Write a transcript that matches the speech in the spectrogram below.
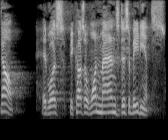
Now, it was because of one man's disobedience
